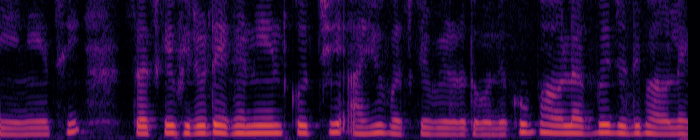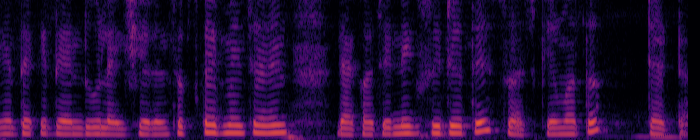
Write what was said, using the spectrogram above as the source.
নিয়ে নিয়েছি। সো আজকে ভিডিওটা এখানে এন্ড করছি। আই হোপ আজকে ভিডিওটা তোমাদের খুব ভালো লাগবে। যদি ভালো লেগে থাকে then do like share and subscribe my channel দেখা হচ্ছে নেক্সট ভিডিওতে সো আজকের মতো, টাটা।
